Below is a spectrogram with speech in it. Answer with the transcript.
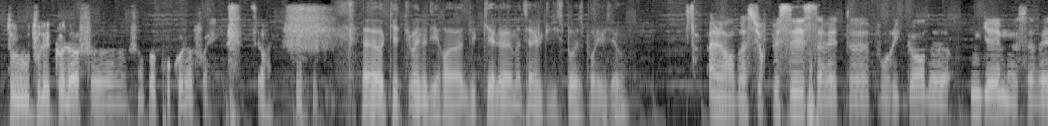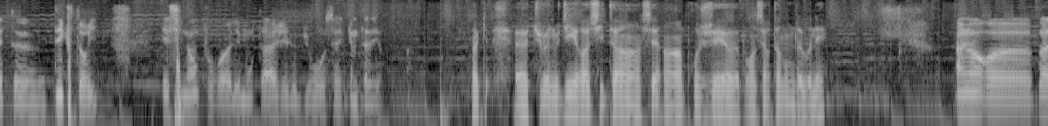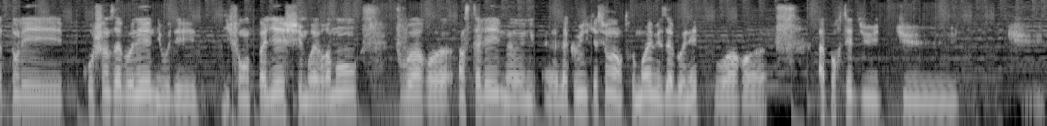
tous les Call of, euh, je suis un peu pro Call of, ouais, c'est vrai. Euh, ok, tu vas nous dire euh, de quel matériel tu disposes pour les vidéos? Alors, bah, sur PC, ça va être euh, pour record in-game, ça va être Dxtory, et sinon pour les montages et le bureau, ça va être Camtasia. Ok. Euh, tu vas nous dire euh, si tu as un, projet euh, pour un certain nombre d'abonnés? Alors, bah, dans les prochains abonnés, au niveau des différents paliers, j'aimerais vraiment pouvoir installer une, la communication entre moi et mes abonnés, pouvoir apporter du, du,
